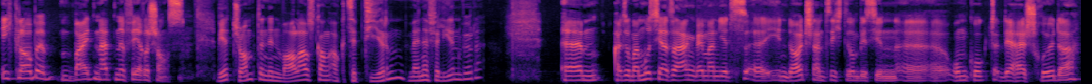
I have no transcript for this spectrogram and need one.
ich glaube, Biden hat eine faire Chance. Wird Trump denn den Wahlausgang akzeptieren, wenn er verlieren würde? Ähm, also man muss ja sagen, wenn man jetzt äh, in Deutschland sich so ein bisschen äh, umguckt, der Herr Schröder,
